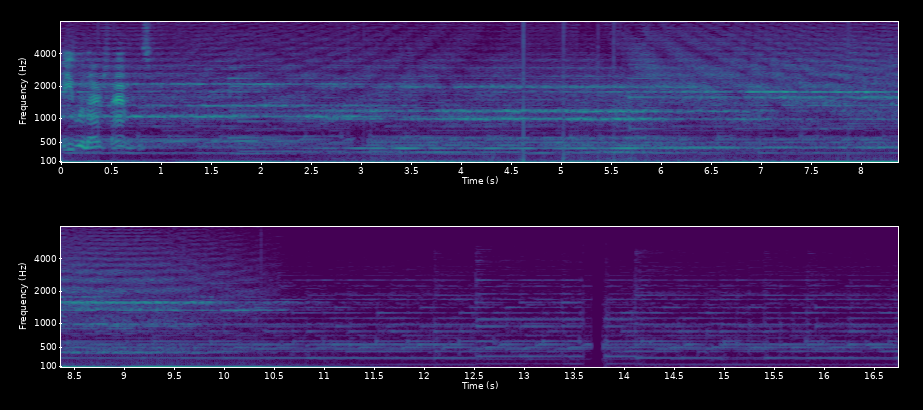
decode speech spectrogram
be with our families.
